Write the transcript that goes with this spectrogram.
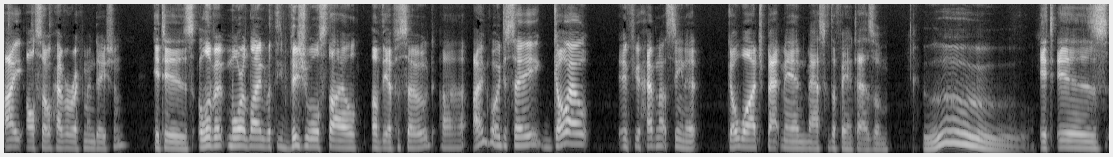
I also have a recommendation. It is a little bit more in line with the visual style of the episode. Uh, I'm going to say go out if you have not seen it. Go watch Batman: Mask of the Phantasm. Ooh, It is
